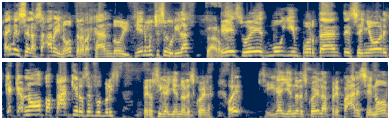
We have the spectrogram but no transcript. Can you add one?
Jaime se la sabe, ¿no? Trabajando y tiene mucha seguridad. Claro. Eso es muy importante, señores. Que, que- no, papá, quiero ser futbolista, pero siga yendo a la escuela. Oye, siga yendo a la escuela, prepárese, ¿no?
